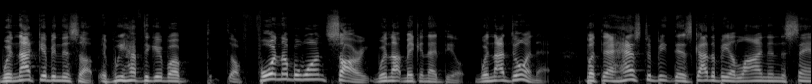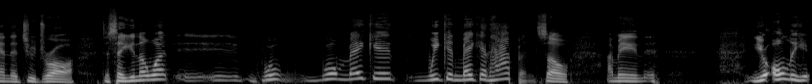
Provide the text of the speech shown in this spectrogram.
we're not giving this up. If we have to give up a uh, four number one, sorry, we're not making that deal. We're not doing that. But there has to be, there's got to be a line in the sand that you draw to say, you know what, we'll we'll make it. We can make it happen. So, I mean, you only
